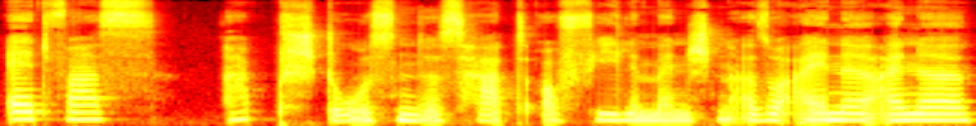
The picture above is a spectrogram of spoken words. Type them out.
etwas Abstoßendes hat auf viele Menschen. Also eine, eine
